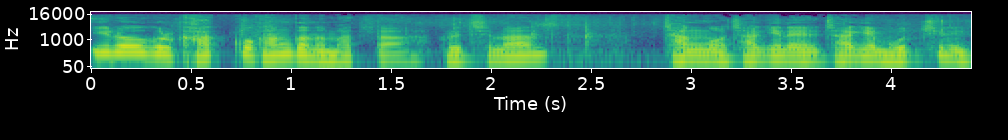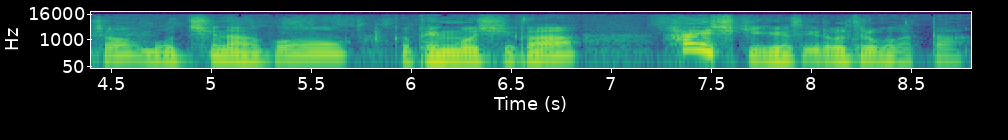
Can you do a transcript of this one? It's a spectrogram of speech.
1억을 갖고 간 거는 맞다. 그렇지만 장모 자기네 자기의 모친이죠. 모친하고 그 백모 씨가 하해시키기 위해서 1억을 들고 갔다.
